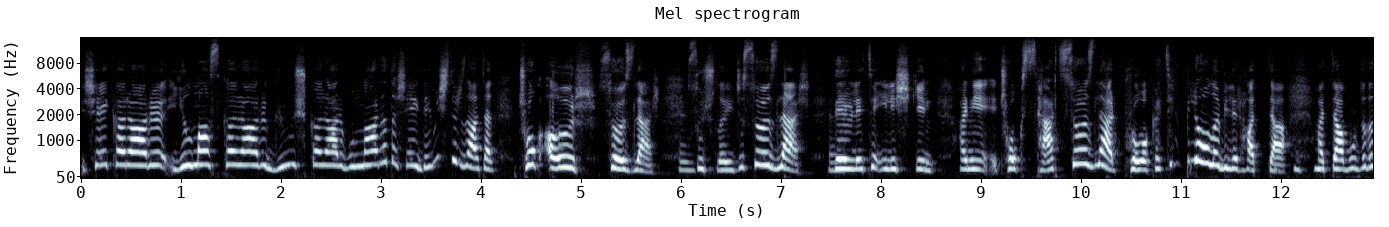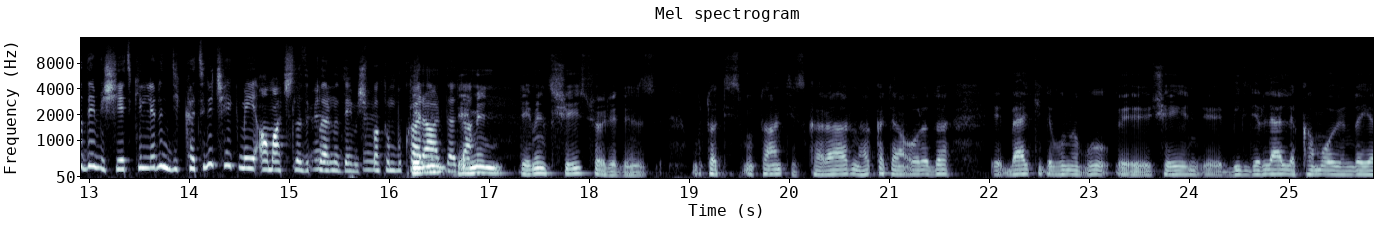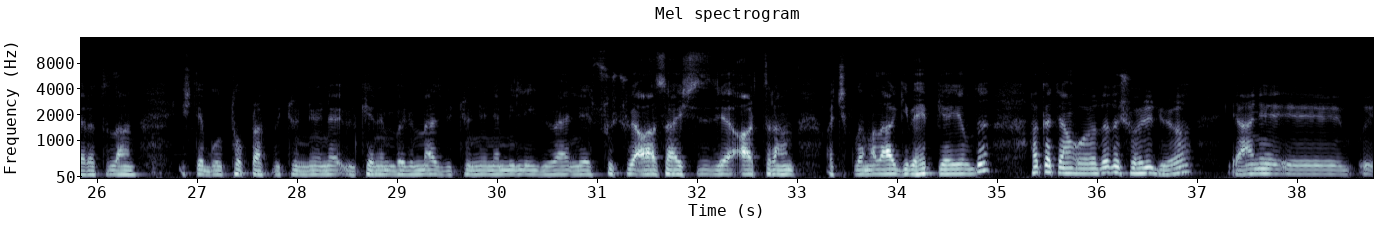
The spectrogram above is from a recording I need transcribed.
e, şey kararı, Yılmaz kararı, Gümüş kararı bunlarda da şey demiştir zaten. Çok ağır sözler, evet. suçlayıcı sözler, evet. devlete ilişkin hani çok sert sözler, provokatif bile olabilir hatta. hatta burada da demiş yetkililerin dikkatini çekmeyi amaçladıklarını evet, demiş evet. bakın bu kararda demin, da. Demin demin şeyi söylediniz. Mutatis mutantis kararın hakikaten orada e, belki de bunu bu e, şeyin e, bildirilerle kamuoyunda yaratılan işte bu toprak bütünlüğüne, ülkenin bölünmez bütünlüğüne, milli güvenliğe, suç ve asayişsizliğe artıran açıklamalar gibi hep yayıldı. Hakikaten orada da şöyle diyor. Yani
